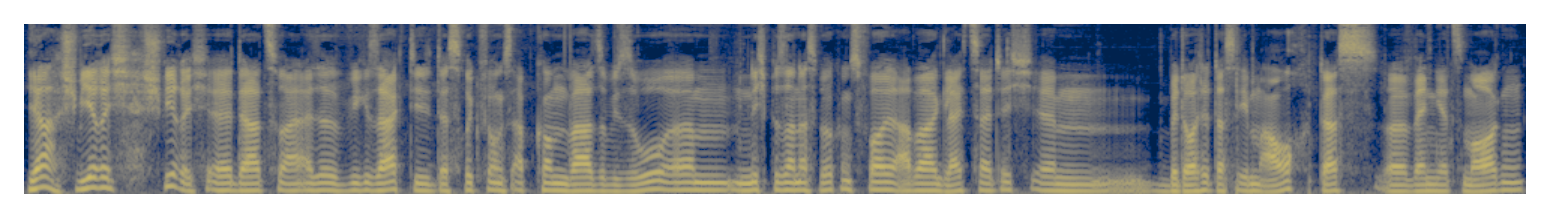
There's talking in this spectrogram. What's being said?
Ja, schwierig, schwierig äh, dazu. Also wie gesagt, die, das Rückführungsabkommen war sowieso ähm, nicht besonders wirkungsvoll, aber gleichzeitig ähm, bedeutet das eben auch, dass äh, wenn jetzt morgen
